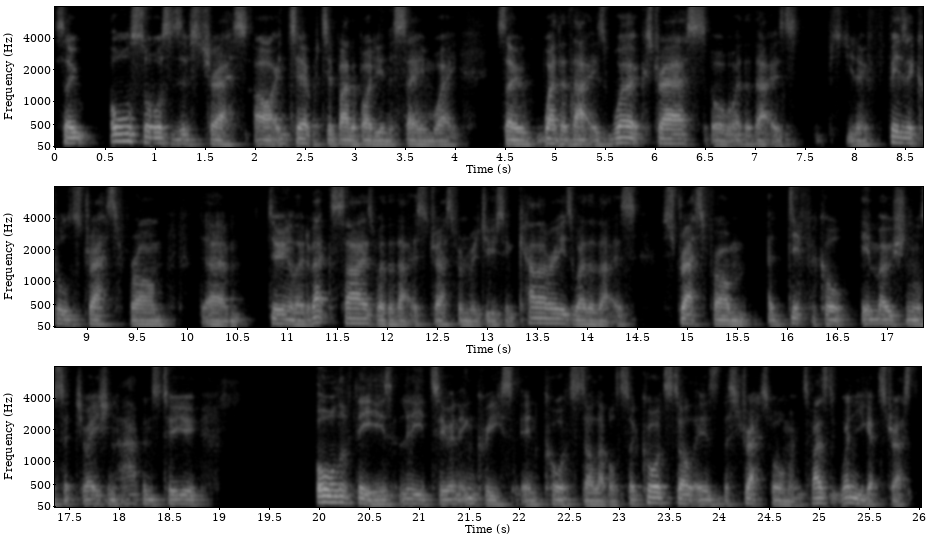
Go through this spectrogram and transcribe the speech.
so all sources of stress are interpreted by the body in the same way. So whether that is work stress or whether that is you know physical stress from um, doing a load of exercise whether that is stress from reducing calories whether that is stress from a difficult emotional situation that happens to you. All of these lead to an increase in cortisol levels. So, cortisol is the stress hormone. So, as when you get stressed,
